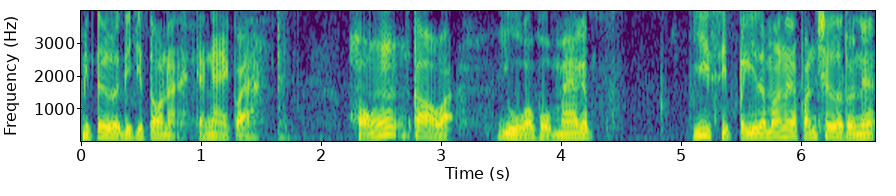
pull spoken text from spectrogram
มิเตอร์ดิจิตอลน่ะจะง่ายกว่า ของเก่าอะ อยู่กับผมมาก็ยี่สิบปีแล้วมั้งเนี่ยพันเชอร์ตัวเนี้ย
